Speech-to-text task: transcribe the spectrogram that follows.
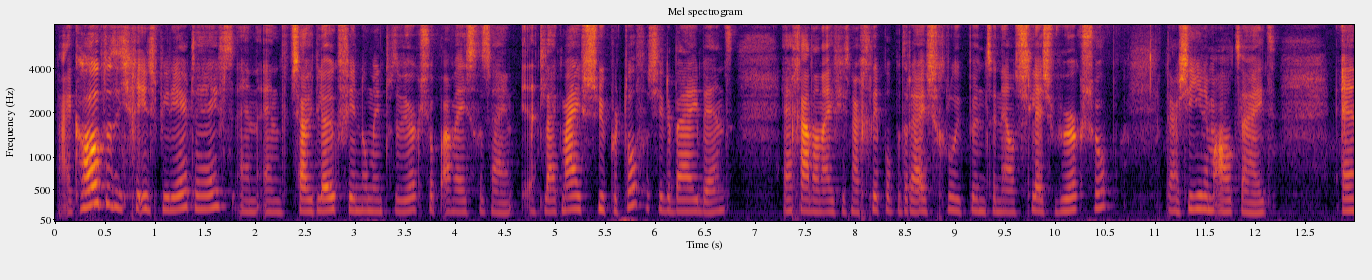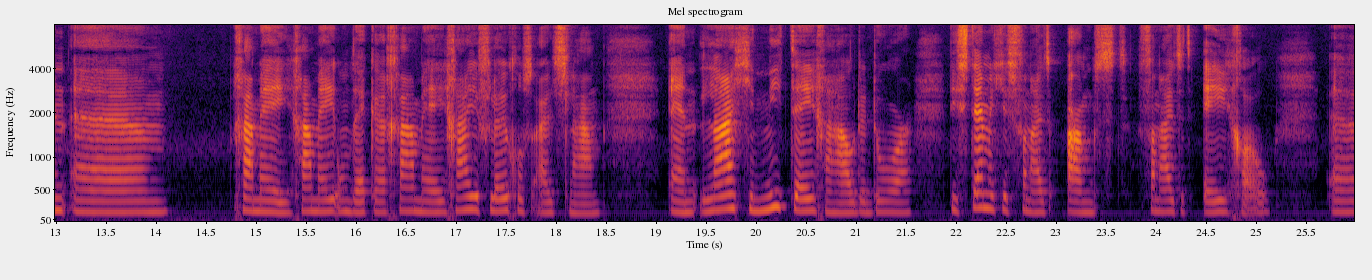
Nou, ik hoop dat het je geïnspireerd heeft. En, en zou je het leuk vinden om in de workshop aanwezig te zijn? Het lijkt mij super tof als je erbij bent. En ga dan even naar gripopbedrijfsgroei.nl slash workshop. Daar zie je hem altijd. En uh, ga mee, ga mee ontdekken, ga mee, ga je vleugels uitslaan. En laat je niet tegenhouden door die stemmetjes vanuit angst, vanuit het ego. Uh,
